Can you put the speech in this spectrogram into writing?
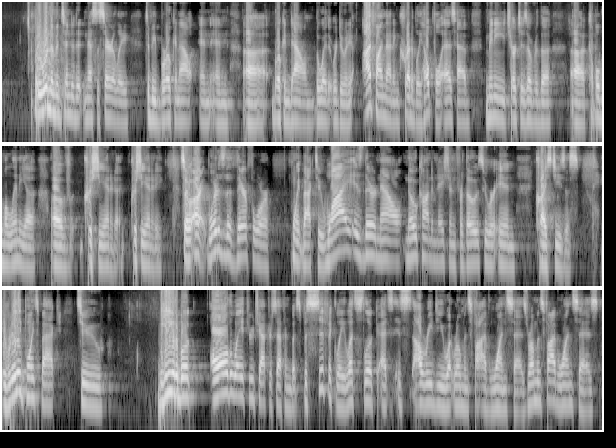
but he wouldn't have intended it necessarily to be broken out and, and uh, broken down the way that we're doing it. I find that incredibly helpful, as have many churches over the uh, couple millennia of Christianity. Christianity. So, all right, what is the therefore point back to. Why is there now no condemnation for those who are in Christ Jesus? It really points back to beginning of the book all the way through chapter 7, but specifically, let's look at, I'll read to you what Romans 5 1 says. Romans 5 1 says,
